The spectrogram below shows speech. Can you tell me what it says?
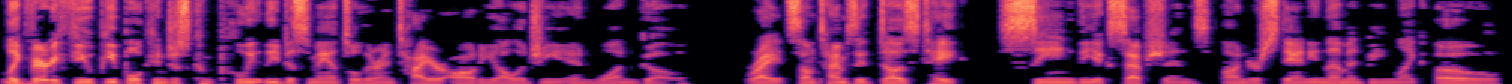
like very few people can just completely dismantle their entire audiology in one go, right? Sometimes it does take seeing the exceptions, understanding them and being like, oh,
